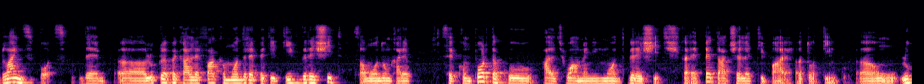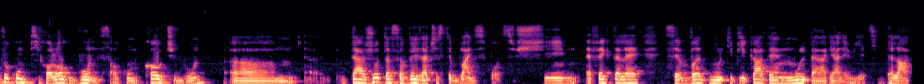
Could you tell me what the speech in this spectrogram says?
blind spots, de uh, lucruri pe care le fac în mod repetitiv greșit sau modul în care se comportă cu alți oameni în mod greșit și care repetă acele tipare uh, tot timpul. Un lucru cu un psiholog bun sau cu un coach bun Um, te ajută să vezi aceste blind spots și efectele se văd multiplicate în multe arii ale vieții, de la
